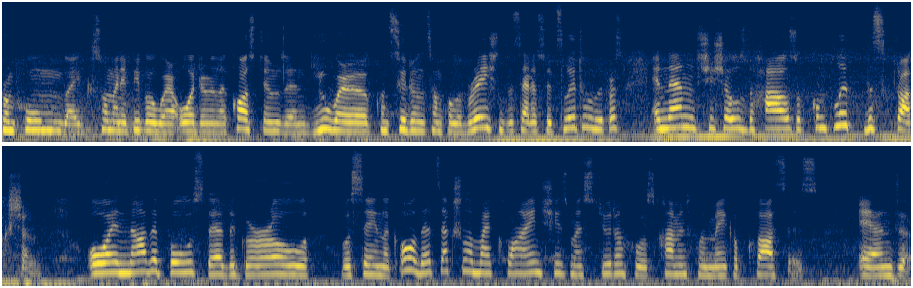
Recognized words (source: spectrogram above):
from whom like so many people were ordering like costumes and you were considering some collaborations etc so it's literally the person and then she shows the house of complete destruction. Or another post that the girl was saying like oh that's actually my client. She's my student who was coming for makeup classes. And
